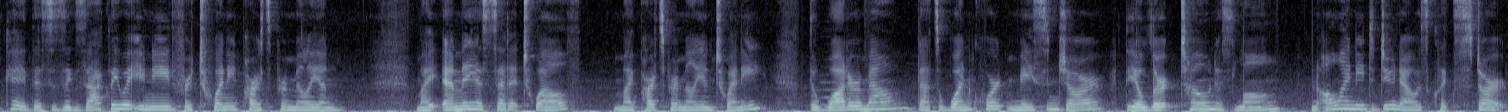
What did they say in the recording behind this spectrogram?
Okay, this is exactly what you need for 20 parts per million. My MA is set at 12, my parts per million 20. The water amount, that's one quart mason jar. The alert tone is long. And all I need to do now is click start.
